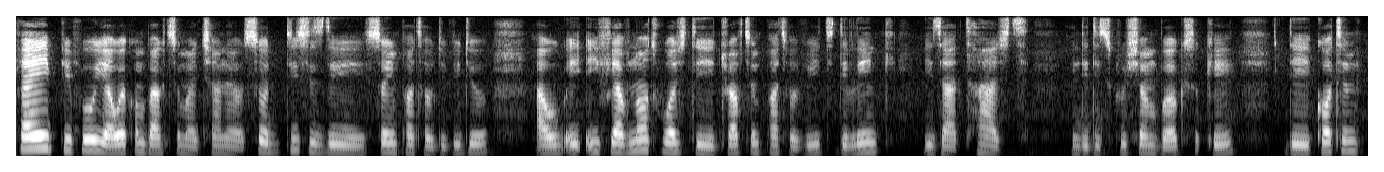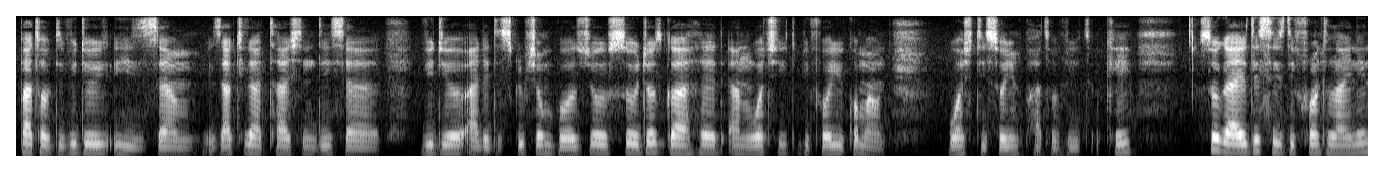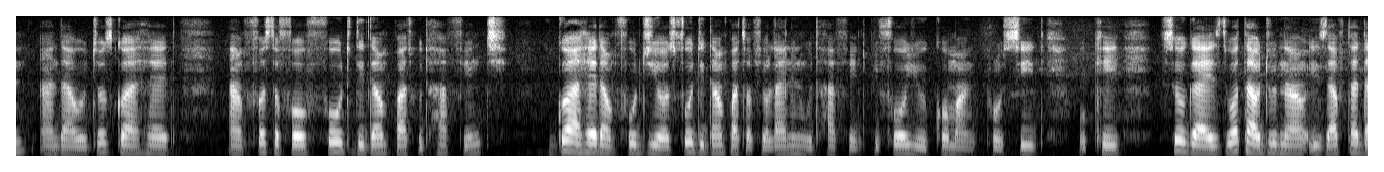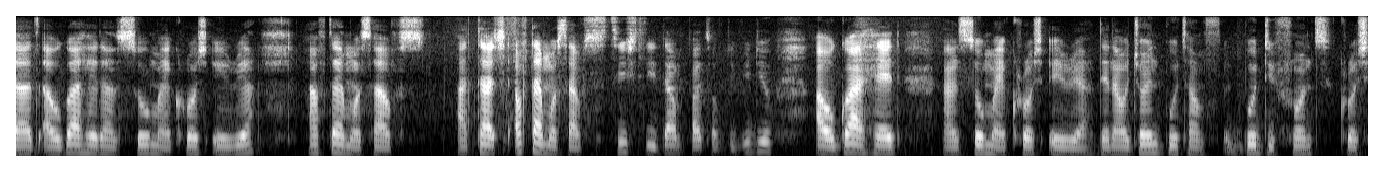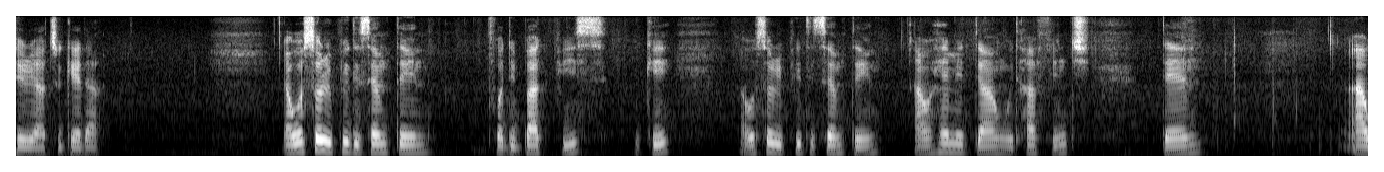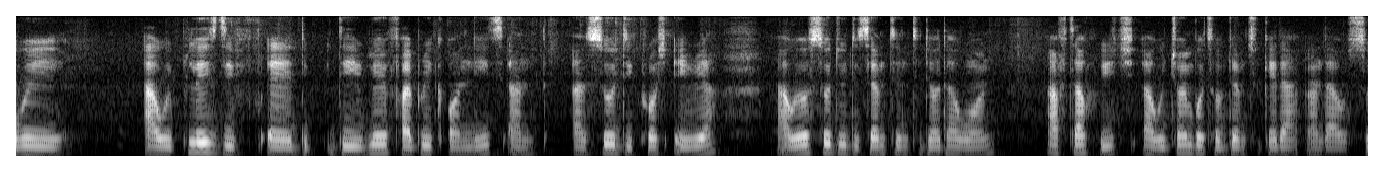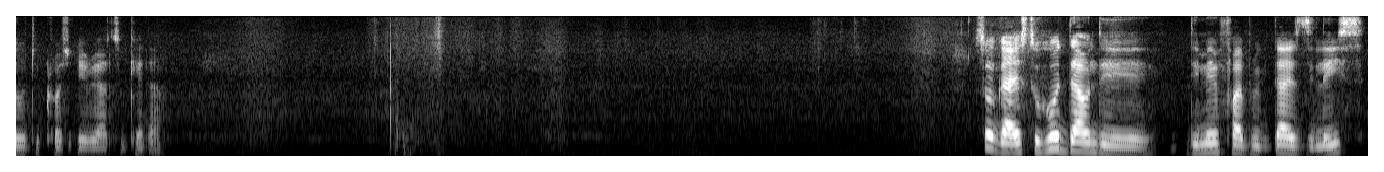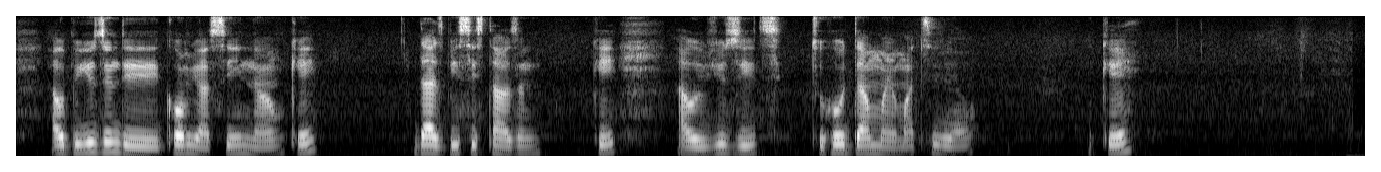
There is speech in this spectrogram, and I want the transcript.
hey people you're welcome back to my channel. So this is the sewing part of the video. I will, if you have not watched the drafting part of it the link is attached in the description box okay? The cutting part of the video is um is actually attached in this uh, video at the description box. Just so just go ahead and watch it before you come and watch the sewing part of it okay? So guys this is the front lining and i will just go ahead and first of all fold the down part with half inch. Go ahead and fold yours fold the down part of your lining with half inch before you come and proceed okay? So guys what i'll do now is after that i'll go ahead and sew my crotch area. After i must have attached after i must have stitched the down part of the video i'll go ahead and sew my crotch area. Then i'll join both and both the front crotch area together. I also repeat the same thing for the back piece okay? I also repeat the same thing. I'll hem it down with half inch. Then I will I will place the, uh, the, the main fabric on it and and sew the crotch area. I will also do the same thing to the other one after which I will join both of them together and I will sew the crotch area together so guys to hold down the the main fabric that is the lace i will be using the gum you are seeing now okay? That's b6000 okay? I will use it to hold down my material okay?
